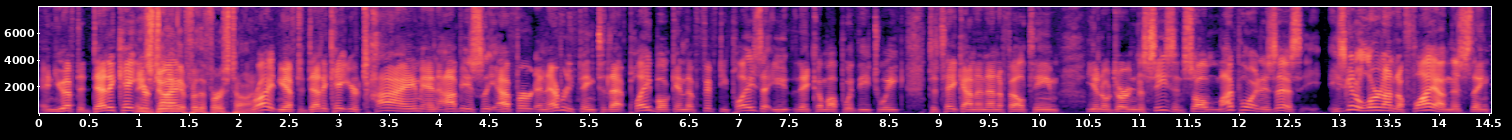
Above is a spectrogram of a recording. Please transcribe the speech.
and you have to dedicate And your he's time. doing it for the first time. Right, and you have to dedicate your time and obviously effort and everything to that playbook and the 50 plays that you, they come up with each week to take on an NFL team, you know, during the season. So my point is this: he's going to learn on the fly on this thing.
